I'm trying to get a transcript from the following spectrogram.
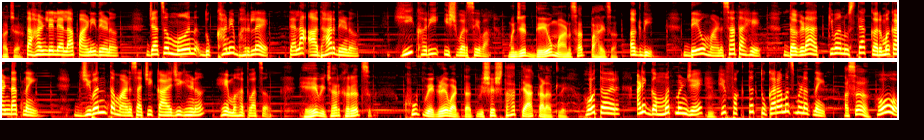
अच्छा. तहानलेल्याला पाणी देणं. ज्याचं मन दुःखाने भरलंय त्याला आधार देणं. ही खरी ईश्वर सेवा. म्हणजे देव माणसात पाहायचा. अगदी. देव माणसात आहे. दगडात किंवा नुसत्या कर्मकांडात नाही. जिवंत माणसाची काळजी घेणं हे महत्वाचं हे विचार खरंच खूप वेगळे वाटतात विशेषतः त्या काळातले. हो तर आणि गंमत म्हणजे हं. फक्त तुकारामच म्हणत नाहीत. असं? हो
